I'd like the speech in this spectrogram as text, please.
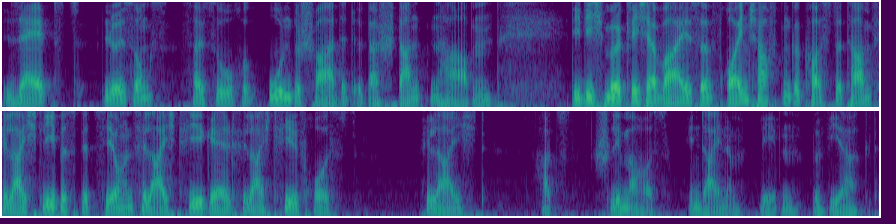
Selbstlösungsversuche unbeschadet überstanden haben, die dich möglicherweise Freundschaften gekostet haben, vielleicht Liebesbeziehungen, vielleicht viel Geld, vielleicht viel Frust, vielleicht hat es Schlimmeres in deinem Leben bewirkt.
